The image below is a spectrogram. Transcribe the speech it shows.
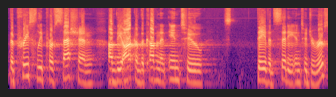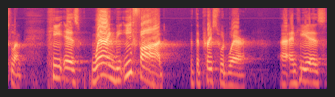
the priestly procession of the Ark of the Covenant into David's city, into Jerusalem. He is wearing the ephod that the priest would wear. Uh, and he is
